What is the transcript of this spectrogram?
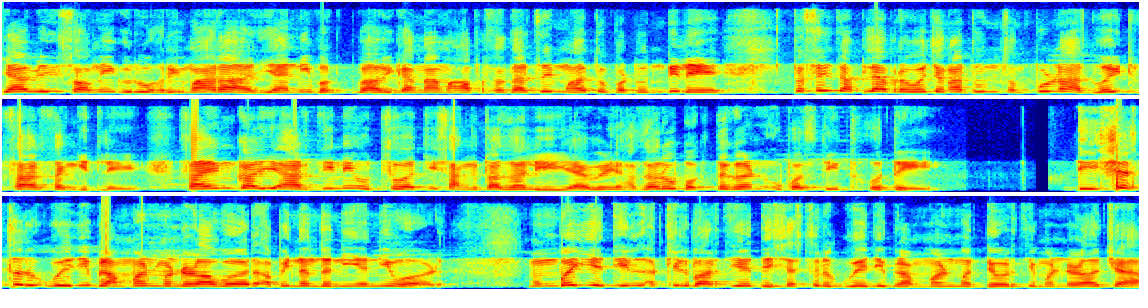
यावेळी स्वामी गुरु हरी महाराज यांनी भक्त भाविकांना महाप्रसादाचे महत्त्व पटवून दिले. तसेच आपल्या प्रवचनातून संपूर्ण अद्वैत सार सांगितले. सायंकाळी आरतीने उत्सवाची सांगता झाली. यावेळी हजारो भक्तगण उपस्थित होते. देशस्थ ऋग्वेदी ब्राह्मण मंडळावर अभिनंदनीय निवड. मुंबई येथील अखिल भारतीय देशस्थ ऋग्वेदी ब्राह्मण मध्यवर्ती मंडळाच्या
